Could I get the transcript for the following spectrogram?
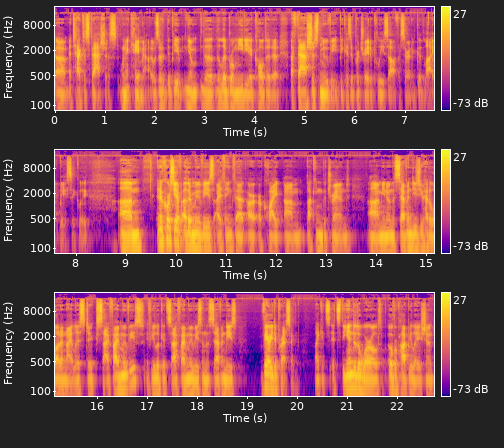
um, attacked as fascist when it came out. It was a, the, you know the, the liberal media called it a, a fascist movie because it portrayed a police officer in a good light, basically. Um, and of course, you have other movies I think that are, are quite um, bucking the trend. Um, you know, in the 70s, you had a lot of nihilistic sci-fi movies. If you look at sci-fi movies in the 70s, very depressing. Like it's it's the end of the world, overpopulation.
